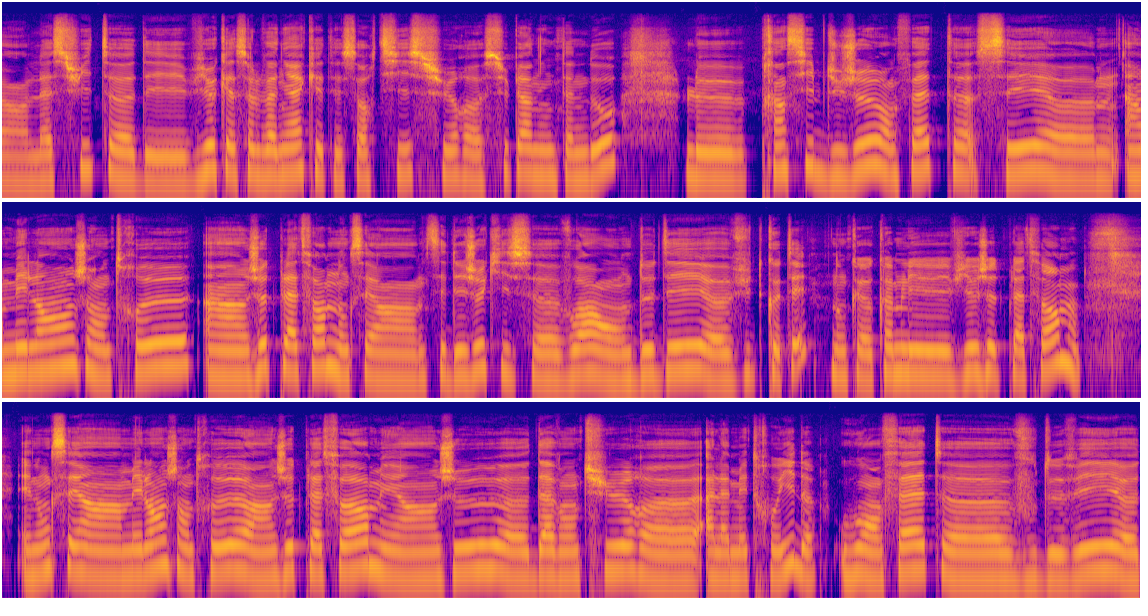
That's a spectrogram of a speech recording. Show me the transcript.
la, la suite euh, des vieux Castlevania qui étaient sortis sur euh, Super Nintendo. Le principe du jeu, en fait, c'est euh, un mélange entre un jeu de plateforme, donc c'est des jeux qui se voient en 2D euh, vu de côté, donc comme les vieux jeux de plateforme. Et donc c'est un mélange entre un jeu de plateforme et un jeu d'aventure à la Metroid, où en fait vous devez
